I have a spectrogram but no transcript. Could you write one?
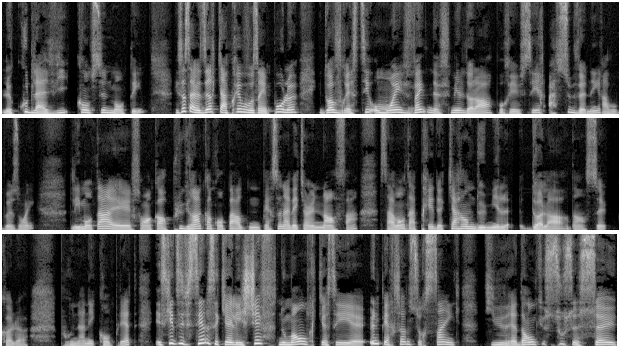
le coût de la vie continue de monter. Et ça, ça veut dire qu'après vos impôts, là, il doit vous rester au moins 29 000 dollars pour réussir à subvenir à vos besoins. Les montants euh, sont encore plus grands quand on parle d'une personne avec un enfant. Ça monte à près de 42 000 dollars dans ce cas-là pour une année complète. Et ce qui est difficile, c'est que les chiffres nous montrent que c'est euh, une personne sur qui vivraient donc sous ce seuil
